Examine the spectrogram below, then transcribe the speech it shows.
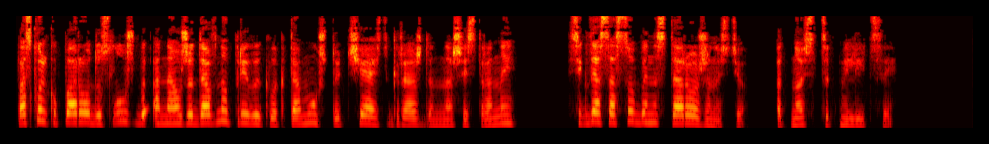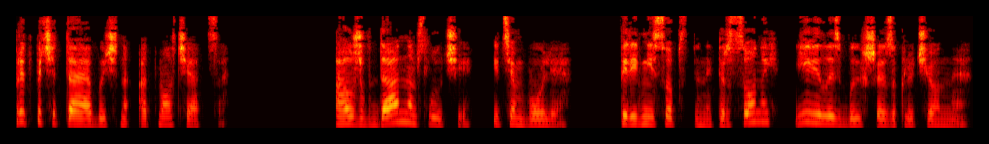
поскольку по роду службы она уже давно привыкла к тому, что часть граждан нашей страны всегда с особой настороженностью относится к милиции, предпочитая обычно отмолчаться. А уж в данном случае, и тем более, перед ней собственной персоной явилась бывшая заключенная.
